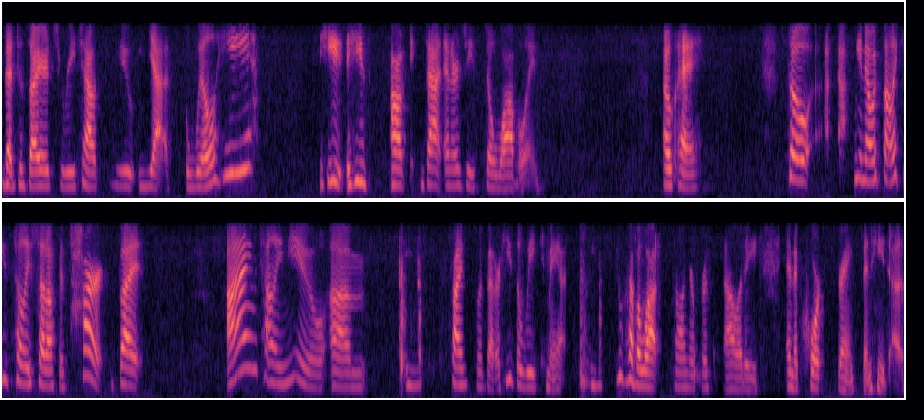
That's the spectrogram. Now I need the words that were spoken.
that desire to reach out to you? Yes. Will he? He he's um, that energy is still wobbling. Okay. So, you know, it's not like he's totally shut off his heart, but I'm telling you, um, you find someone better. He's a weak man. You have a lot stronger personality and a core strength than he does.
